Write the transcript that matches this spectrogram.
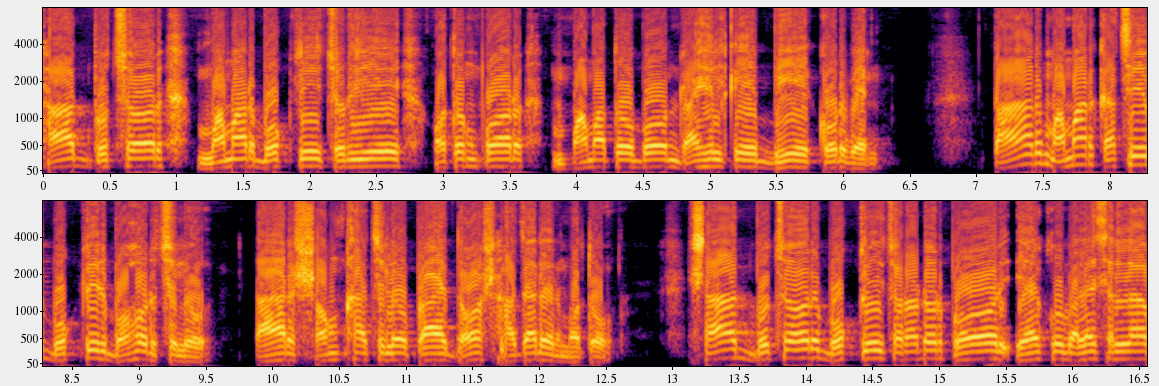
সাত বছর মামার বকরি চড়িয়ে অতঃপর মামাতো বোন রাহিলকে বিয়ে করবেন। তার মামার কাছে বকরির বহর ছিল। তার সংখ্যা ছিল প্রায় দশ হাজারের মতো। সাত বছর বকরি চড়ানোর পর ইয়াকুব আলাইসাল্লাম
